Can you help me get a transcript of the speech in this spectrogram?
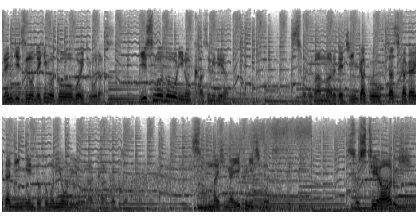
前日の出来事を覚えておらずいつも通りの和美であった。それはまるで人格を2つ抱えた人間と共におるような感覚じゃった。そんな日が幾日も続いたそしてある日。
